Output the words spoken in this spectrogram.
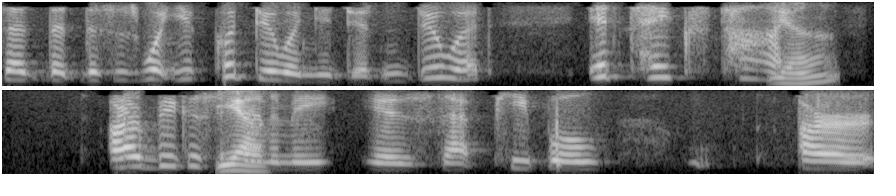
said that this is what you could do and you didn't do it. It takes time. Yeah. Our biggest Yeah. enemy is that people are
